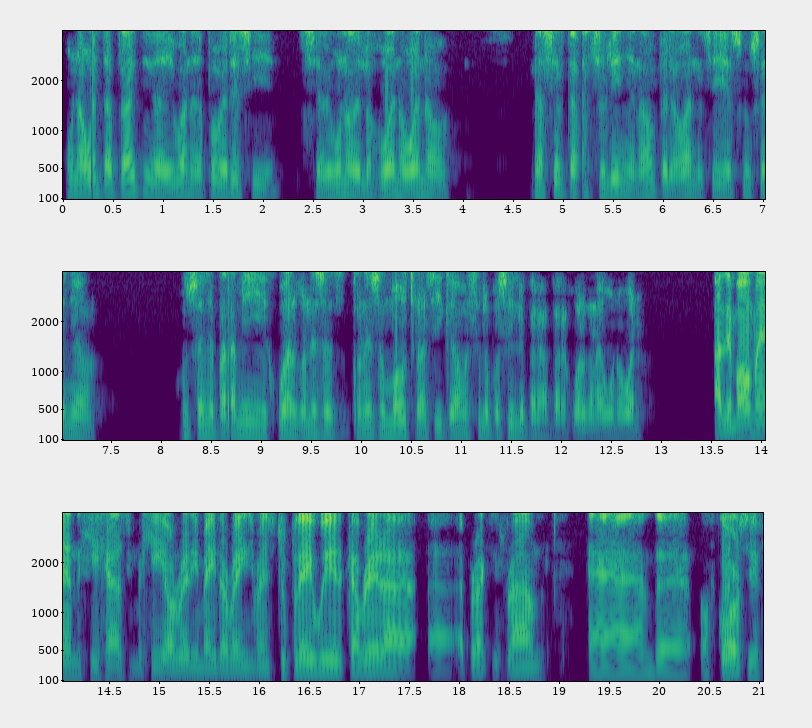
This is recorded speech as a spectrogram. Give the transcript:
una vuelta de práctica y bueno, después veré si, si alguno de los buenos, buenos me acepta en su línea, ¿no? Pero bueno, sí, es un sueño, un sueño para mí jugar con esos, con esos monstruos, así que vamos a hacer lo posible para, para jugar con alguno bueno. At the moment, he has he already made arrangements to play with Cabrera uh, a practice round, and uh, of course, if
